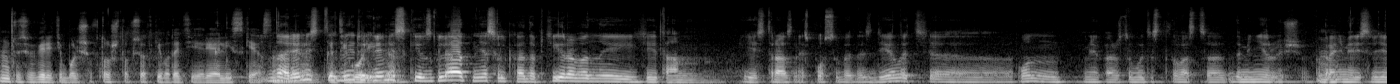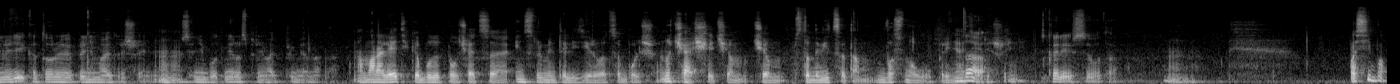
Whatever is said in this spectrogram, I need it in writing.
Ну, то есть вы верите больше в то, что все-таки вот эти реалистские да, реалист, категории. Реалистский да? взгляд, несколько адаптированный, и там есть разные способы это сделать. Э, он, мне кажется, будет оставаться доминирующим, по крайней мере, среди людей, которые принимают решения. Mm-hmm. То есть они будут мир воспринимать примерно так. А мораль этика будут, получается, инструментализироваться больше, ну, чаще, чем, чем становиться там в основу принятия да, решений. скорее всего так. Mm-hmm. Спасибо.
